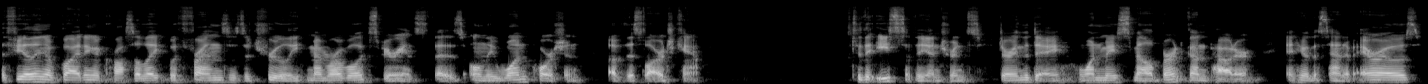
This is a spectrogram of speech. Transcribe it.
The feeling of gliding across a lake with friends is a truly memorable experience that is only one portion of this large camp. To the east of the entrance, during the day, one may smell burnt gunpowder and hear the sound of arrows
